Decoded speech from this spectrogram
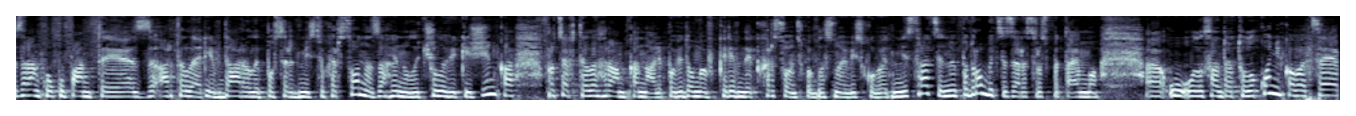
Зранку окупанти з артилерії вдарили посеред містю Херсона. Загинули чоловік і жінка. Про це в телеграм-каналі повідомив керівник Херсонської обласної військової адміністрації. Ну і подробиці зараз розпитаємо е, у Олександра Толоконнікова. Це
